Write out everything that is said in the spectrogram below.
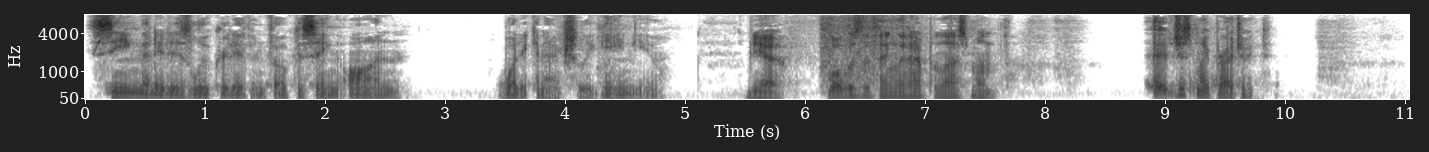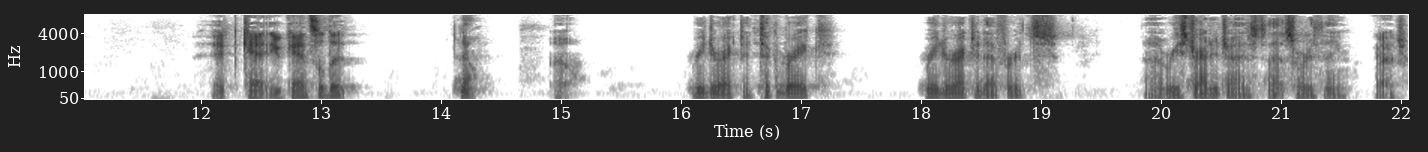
seeing that it is lucrative and focusing on what it can actually gain you. Yeah. What was the thing that happened last month? Uh, just my project. It can't, you canceled it? No. Oh. Redirected, took a break, redirected efforts, uh, re-strategized, that sort of thing. Gotcha.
